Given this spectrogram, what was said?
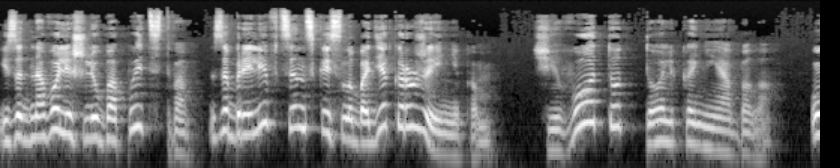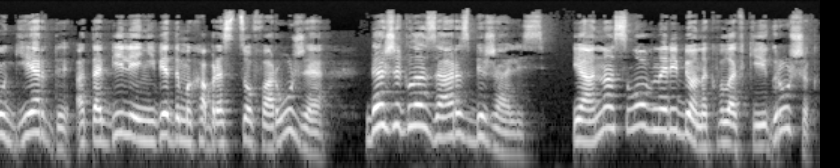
из одного лишь любопытства забрели в Цинской слободе к оружейникам. Чего тут только не было. У Герды от обилия неведомых образцов оружия даже глаза разбежались, и она, словно ребенок в лавке игрушек,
